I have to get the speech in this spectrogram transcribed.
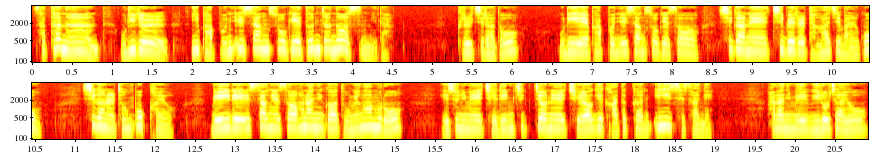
사탄은 우리를 이 바쁜 일상 속에 던져 넣었습니다. 그럴지라도 우리의 바쁜 일상 속에서 시간의 지배를 당하지 말고 시간을 정복하여 매일의 일상에서 하나님과 동행함으로 예수님의 재림 직전에 죄악이 가득한 이 세상에 하나님의 위로자요,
